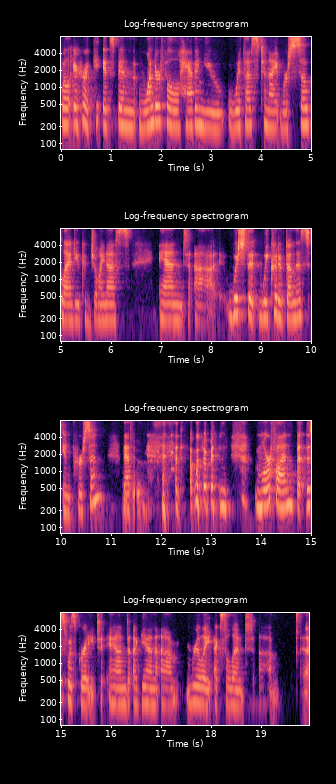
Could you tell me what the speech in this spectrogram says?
Well, Eric, it's been wonderful having you with us tonight. We're so glad you could join us and uh, wish that we could have done this in person. That, that would have been more fun, but this was great. And again, um, really excellent um, uh,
